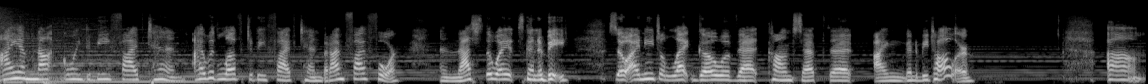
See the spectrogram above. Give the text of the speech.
I am not going to be 5'10. I would love to be 5'10, but I'm 5'4, and that's the way it's going to be. So I need to let go of that concept that I'm going to be taller. Um,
